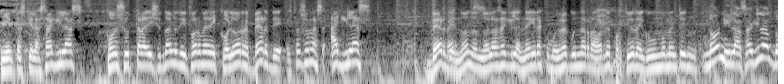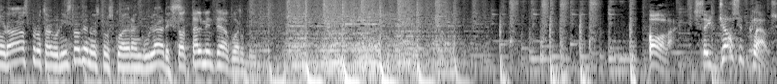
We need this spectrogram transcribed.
Mientras que las águilas, con su tradicional uniforme de color verde, estas son las águilas verdes, ¿no? No, no las águilas negras, como dijo algún narrador deportivo en algún momento. No, ni las águilas doradas protagonistas de nuestros cuadrangulares. Totalmente de acuerdo. Hola, soy Joseph Klaus,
